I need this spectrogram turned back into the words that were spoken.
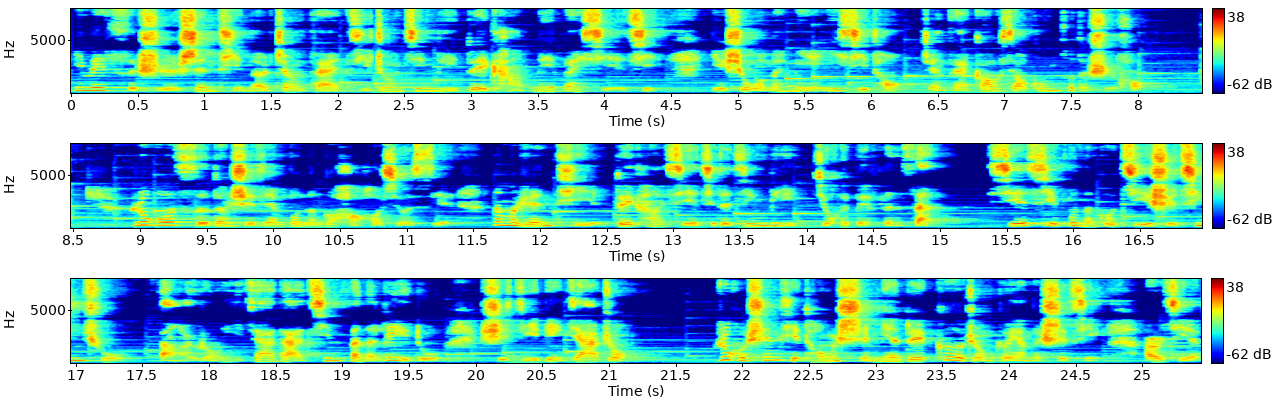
因为此时身体呢正在集中精力对抗内外邪气，也是我们免疫系统正在高效工作的时候。如果此段时间不能够好好休息，那么人体对抗邪气的精力就会被分散，邪气不能够及时清除，反而容易加大侵犯的力度，使疾病加重。如果身体同时面对各种各样的事情，而且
